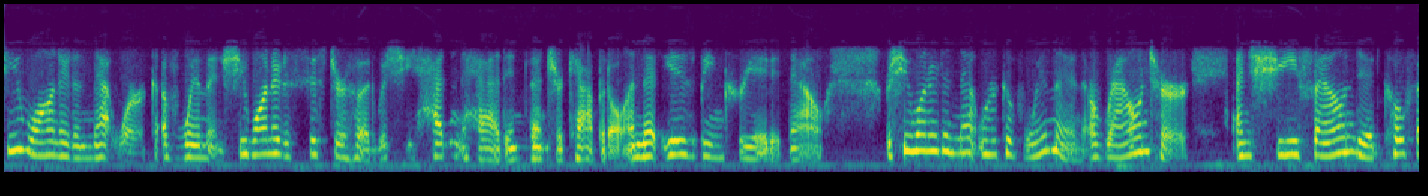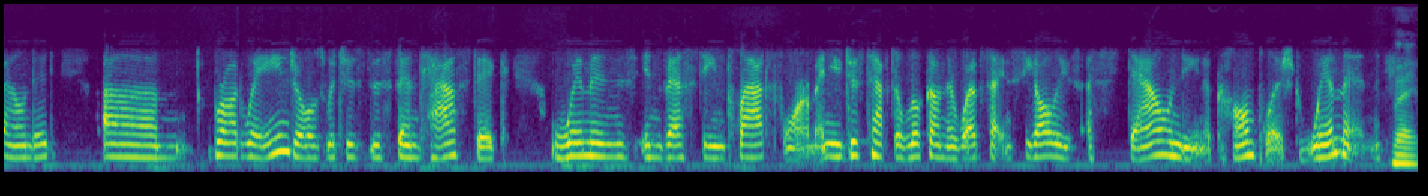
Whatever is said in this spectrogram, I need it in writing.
she wanted a network of women. She wanted a sisterhood which she hadn't had in venture capital and that is being created now. But she wanted a network of women around her and she founded co-founded um, Broadway Angels, which is this fantastic women's investing platform. And you just have to look on their website and see all these astounding, accomplished women. Right.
